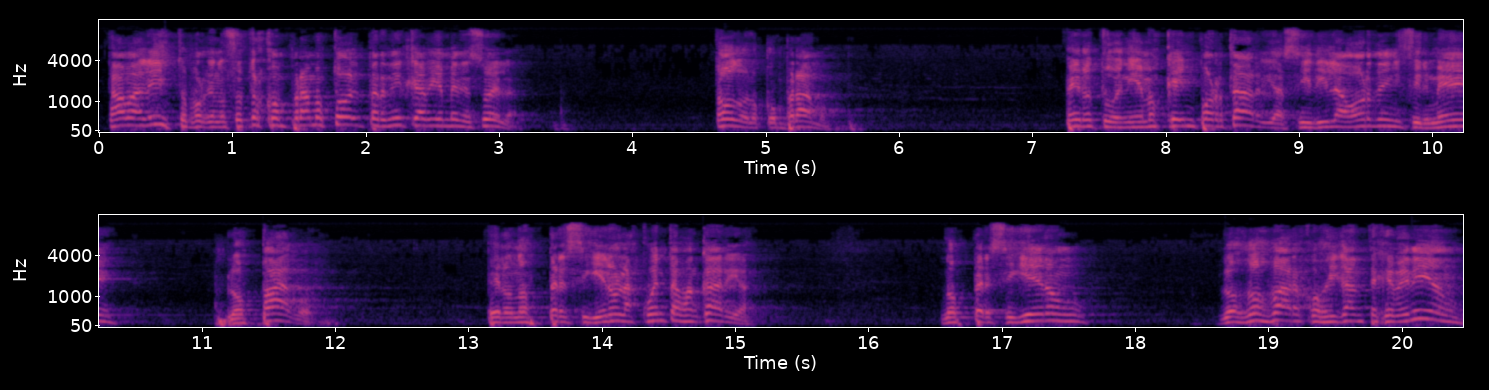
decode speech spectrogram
Estaba listo porque nosotros compramos todo el pernil que había en Venezuela. Todo lo compramos. Pero teníamos que importar y así di la orden y firmé los pagos. Pero nos persiguieron las cuentas bancarias. Nos persiguieron los dos barcos gigantes que venían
